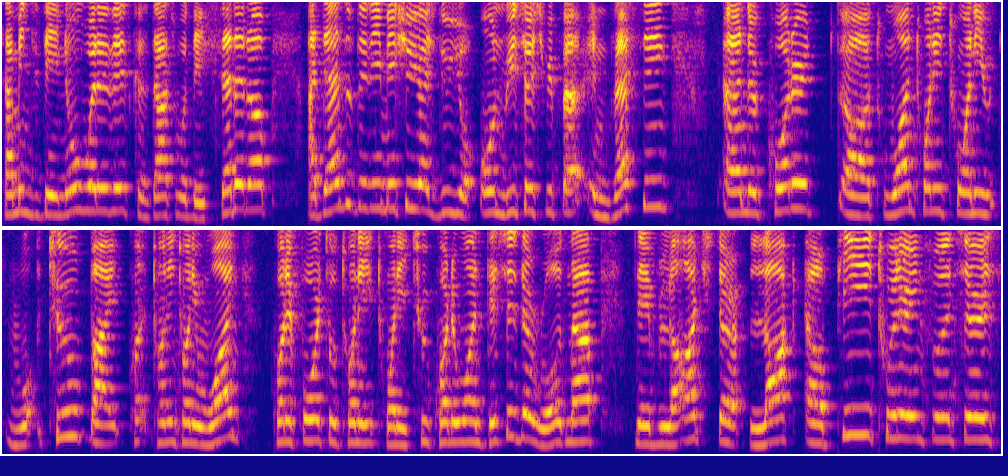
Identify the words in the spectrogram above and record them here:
That means they know what it is because that's what they set it up. At the end of the day make sure you guys do your own research before investing. And the quarter uh, 1 2022 by 2021 quarter 4 till 2022 quarter 1 this is the roadmap. They've launched their lock lp twitter influencers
